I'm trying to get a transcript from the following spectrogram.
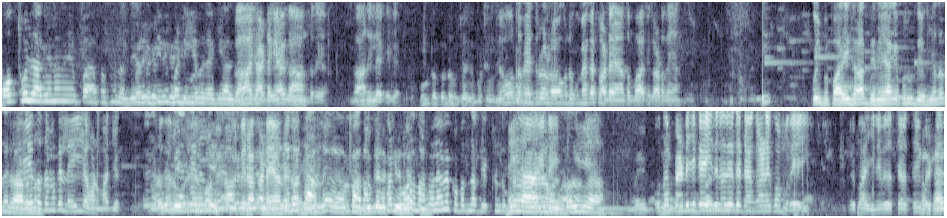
ਉੱਥੋਂ ਜਾ ਕੇ ਇਹਨਾਂ ਨੇ ਪ- ਪਸ਼ੂ ਲੱਦੇ ਆ ਗੱਡੀ ਵੀ ਵੱਡੀ ਆ ਮੇਰੇ ਖਿਆਲ ਗਾਂ ਛੱਡ ਗਿਆ ਗਾਂ ਅੰਦਰ ਆ। ਗਾਂ ਨਹੀਂ ਲੈ ਕੇ ਗਏ। ਉਹ ਤਾਂ ਕੱਢੋ ਵਿਚਾਰੇ ਬੱਠੇ ਉਹ ਤਾਂ ਫੇਰ ਇਧਰੋਂ ਲੋਕ ਲੁਕ ਮੈਂ ਕਿਹਾ ਤੁਹਾਡੇ ਆਇਆਂ ਤੋਂ ਬਾਅਦ ਚ ਕੱਢਦੇ ਆ। ਕੋਈ ਵਪਾਰੀ ਸਾਲਾ ਦਿਨੇ ਆ ਕੇ ਪਸ਼ੂ ਦੇਖ ਜਾਂਦਾ ਤੇ ਰਾਤ ਇਹ ਨੂੰ। ਤਾਂ ਸਮਝ ਕੇ ਲਈ ਆ ਹੁਣ ਮੱਝ। ਥੋੜਾ ਦਿਨ ਹੋ ਗਿਆ ਲਬੇਰਾ ਘਟਿਆ ਸੀਗਾ ਘਰ ਦੁੱਗੇ ਰੱਖੀ ਹੋਈ ਆਪਾਂ ਨਹੀਂ ਆ ਕੋਈ ਨਹੀਂ ਆ। ਉਹ ਤਾਂ ਪਿੰਡ 'ਚ ਕਈ ਦਿਨਾਂ ਦੇ ਇੱਥੇ ਡਾਂਗਾਂ ਵਾਲੇ ਘੁੰਮਦੇ ਆ ਜੀ। ਇਹ ਭਾਜੀ ਨੇ ਵੀ ਦੱਸਿਆ ਉੱਥੇ ਹੀ ਬੈਠੇ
